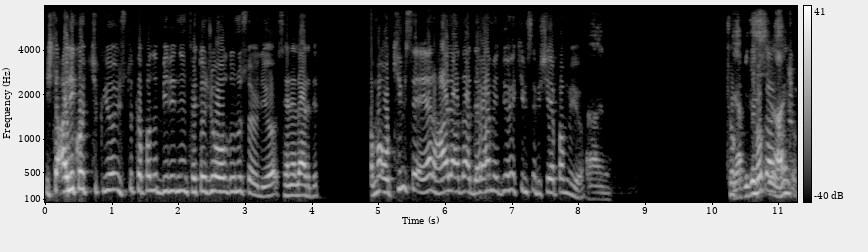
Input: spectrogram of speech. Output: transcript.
İşte Ali Koç çıkıyor üstü kapalı birinin FETÖ'cü olduğunu söylüyor senelerdir. Ama o kimse eğer hala daha devam ediyor ve kimse bir şey yapamıyor. Aynen. Çok, ya bir de çok, şey, aynı, ya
